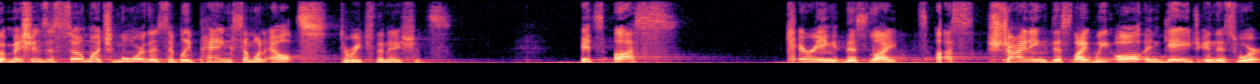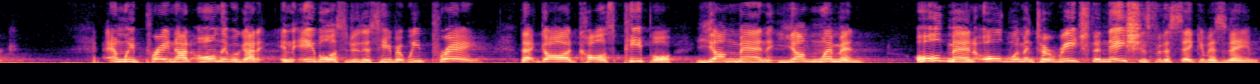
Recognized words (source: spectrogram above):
But missions is so much more than simply paying someone else to reach the nations. It's us carrying this light, it's us shining this light. We all engage in this work. And we pray not only will God enable us to do this here, but we pray that God calls people, young men, young women, old men, old women, to reach the nations for the sake of His name,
